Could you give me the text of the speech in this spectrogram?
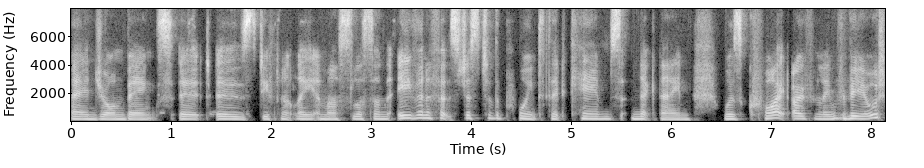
and John Banks, it is definitely a must listen, even if it's just to the point that Cam's nickname was quite openly revealed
